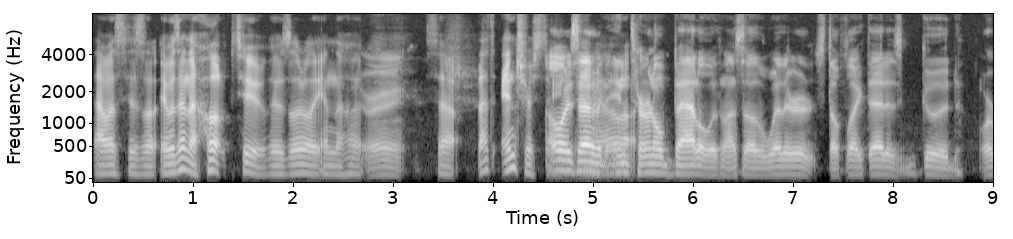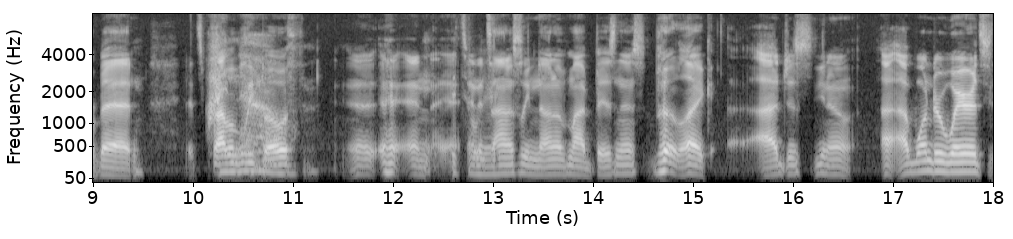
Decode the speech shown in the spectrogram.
That was his. It was in the hook too. It was literally in the hook. right. So that's interesting. I always have an internal battle with myself whether stuff like that is good or bad. It's probably both, uh, and It's and it's honestly none of my business. But like, I just you know, I, wonder where it's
